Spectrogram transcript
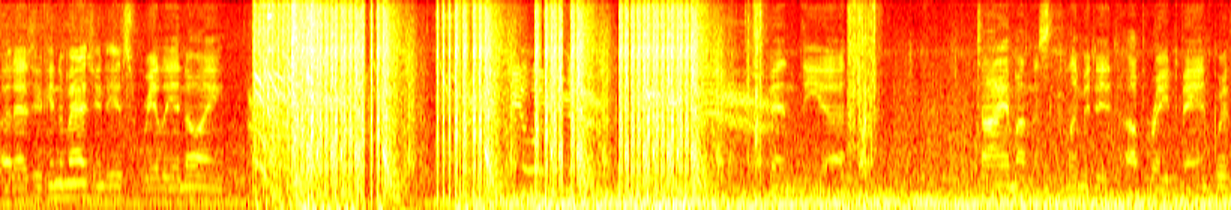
But as you can imagine, it's really annoying. Spend the uh, time on this limited uprate bandwidth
